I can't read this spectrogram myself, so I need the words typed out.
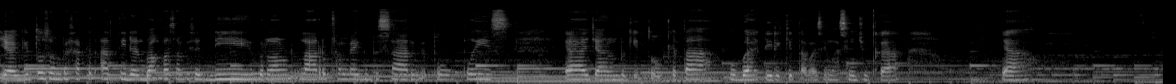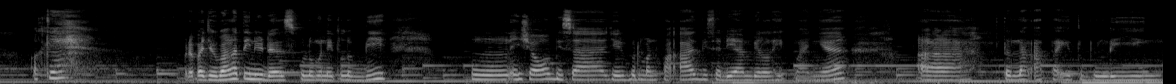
ya gitu sampai sakit hati dan bakal sampai sedih berlarut sampai besar gitu. Please ya jangan begitu. Kita ubah diri kita masing-masing juga ya. Oke. Okay. berapa jauh banget ini udah 10 menit lebih. Hmm, insya Allah bisa jadi bermanfaat bisa diambil hikmahnya. Uh, tentang apa itu bullying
